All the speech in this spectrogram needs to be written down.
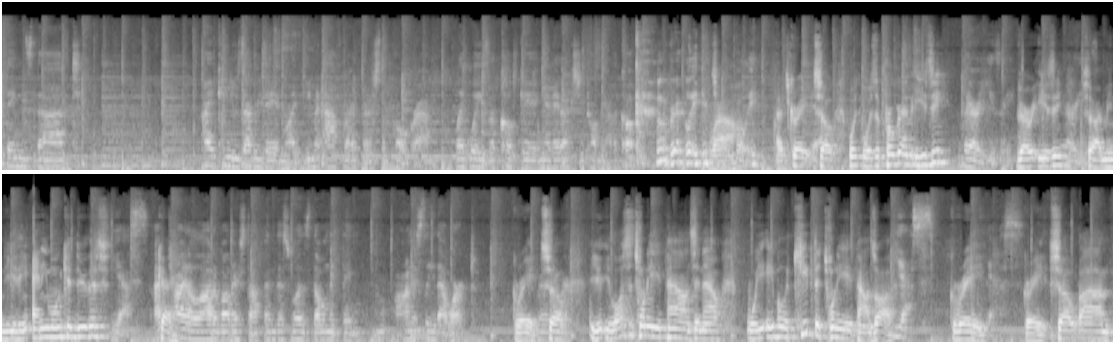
things that I can use every day in life, even after I finish the program, like ways of cooking, and it actually taught me how to cook, really, wow. truthfully. That's great. Yeah. So was, was the program easy? Very easy. Very easy? Very easy. So, I mean, do you think anyone can do this? Yes. Okay. I've tried a lot of other stuff, and this was the only thing, honestly, that worked. Great. Really so worked. you, you lost the 28 pounds, and now were you able to keep the 28 pounds off? Yes. Great. Yes. Great. So um,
